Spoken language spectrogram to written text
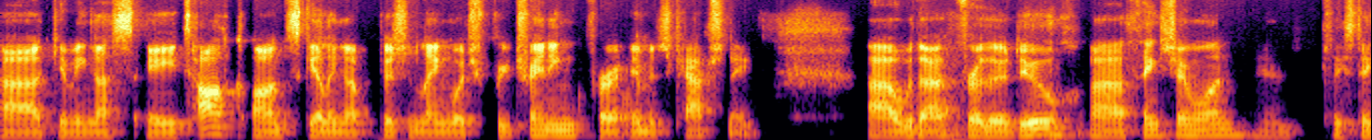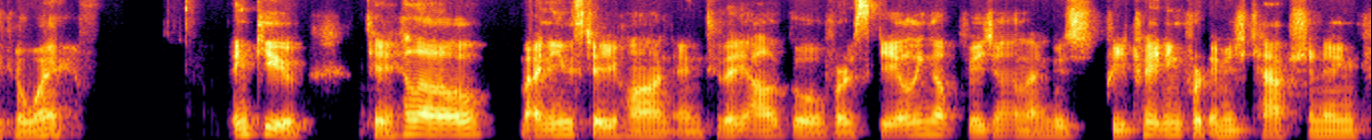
uh, giving us a talk on scaling up vision language pre-training for image captioning. Uh, without further ado, uh, thanks, Jaehwan, and please take it away. Thank you. Okay, hello, my name is Jay Jaehwan, and today I'll go over scaling up vision language pre-training for image captioning,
